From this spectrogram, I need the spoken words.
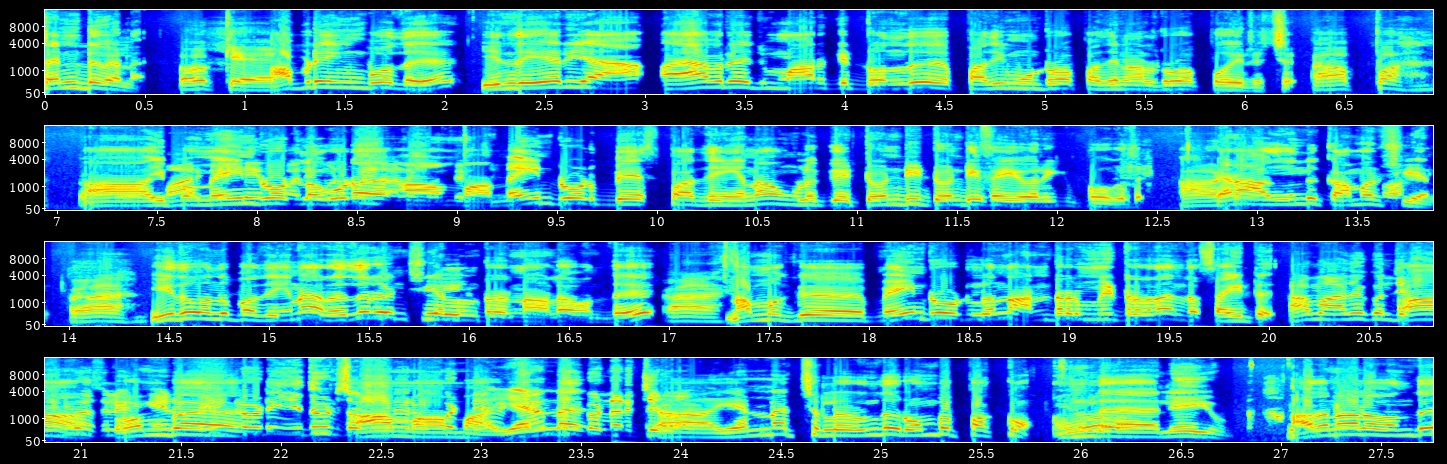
சென்ட் விலை. ஓகே அப்படிங்கும்போது இந்த ஏரியா ஆவரேஜ் மார்க்கெட் வந்து பதிமூணு ரூபா பதினாலு ரூபா போயிருச்சு. அப்பா. இப்ப மெயின் ரோட்ல கூட ஆமா மெயின் ரோடு பேஸ் பாத்தீங்கன்னா உங்களுக்கு டுவெண்ட்டி டுவெண்ட்டி ஃபைவ் வரைக்கும் போகுது. ஏன்னா அது வந்து கமர்ஷியல் இது வந்து பாத்தீங்கன்னா ரெசிடென்சியல்ன்றனால வந்து. நமக்கு மெயின் ரோட்ல இருந்து ஹண்ட்ரட் மீட்டர் தான் இந்த சைட் ஆமா அதை கொஞ்சம். ரொம்ப- ஆமா ஆமா. என்ஹெச்ல இருந்து ரொம்ப பக்கம் இந்த லேஅவுட் அதனால வந்து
